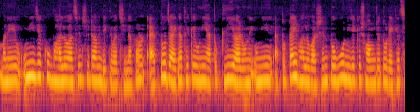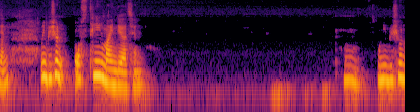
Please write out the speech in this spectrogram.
মানে উনি যে খুব ভালো আছেন সেটা আমি দেখতে পাচ্ছি না। কারণ এত জায়গা থেকে উনি এত ক্লিয়ার উনি উনি এতটাই ভালোবাসেন, তবুও নিজেকে সংযত রেখেছেন। উনি ভীষণ অস্থির মাইন্ডে আছেন। হুম, উনি ভীষণ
